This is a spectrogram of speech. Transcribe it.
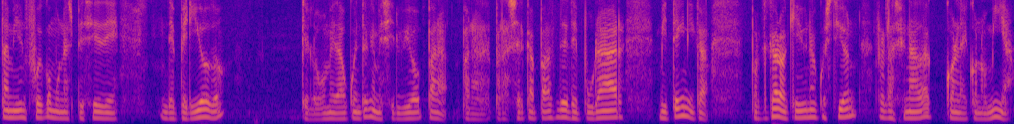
también fue como una especie de, de periodo que luego me he dado cuenta que me sirvió para, para, para ser capaz de depurar mi técnica. Porque claro, aquí hay una cuestión relacionada con la economía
